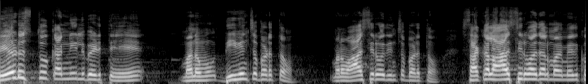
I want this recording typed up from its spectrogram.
ఏడుస్తూ కన్నీళ్ళు పెడితే మనము దీవించబడతాం. మనం ఆశీర్వదించబడతాం. సకల ఆశీర్వాదాలు మన మీదకి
